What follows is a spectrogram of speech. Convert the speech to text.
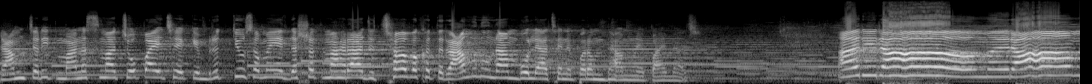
રામચરિત માનસમાં ચોપાય છે કે મૃત્યુ સમયે દશરથ મહારાજ છ વખત રામનું નામ બોલ્યા છે અને પરમધામને પામ્યા છે. अरे राम राम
